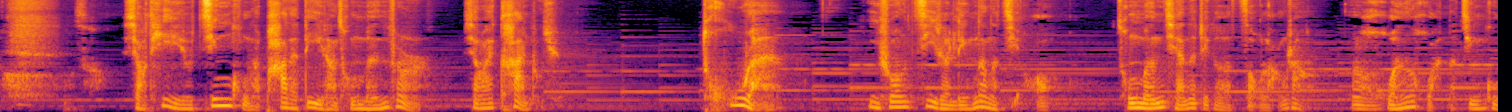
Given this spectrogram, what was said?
我操！小 T 就惊恐的趴在地上，从门缝向外看出去。突然，一双系着铃铛的脚从门前的这个走廊上，缓缓的经过。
